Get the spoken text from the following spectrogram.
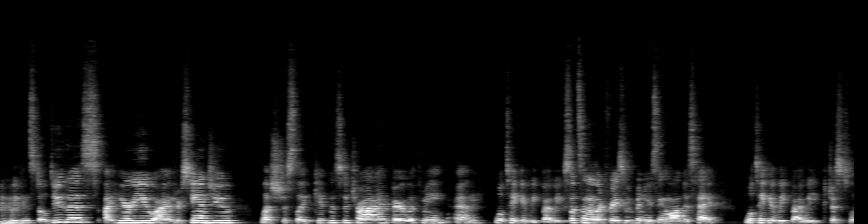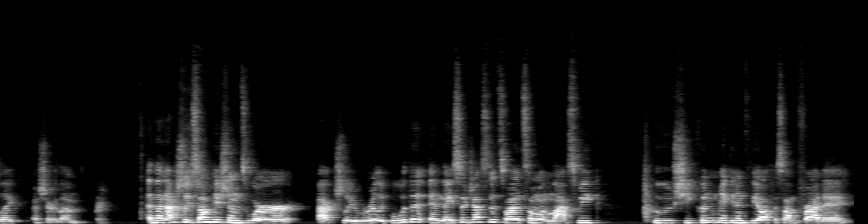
we Mhm. can still do this. I hear you. I understand you. let's just like give this a try, bear with me, and we'll take it week by week. So that's another phrase we've been using a lot is hey, we'll take it week by week just to like assure them. Right. And then actually some patients were actually really cool with it and they suggested it. So I had someone last week who she couldn't make it into the office on Friday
